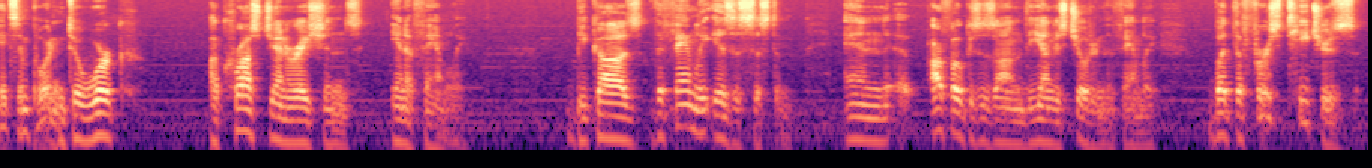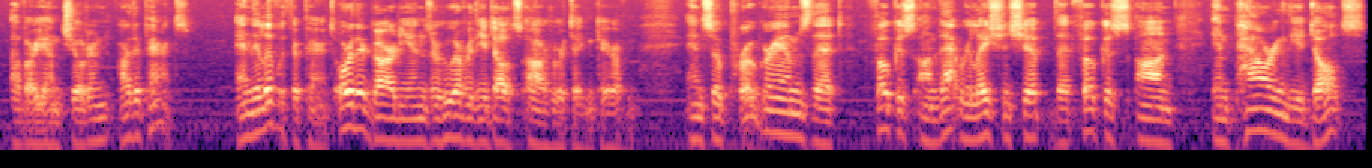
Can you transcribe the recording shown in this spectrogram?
It's important to work across generations in a family because the family is a system. And uh, our focus is on the youngest children in the family. But the first teachers of our young children are their parents. And they live with their parents or their guardians or whoever the adults are who are taking care of them. And so programs that focus on that relationship, that focus on empowering the adults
